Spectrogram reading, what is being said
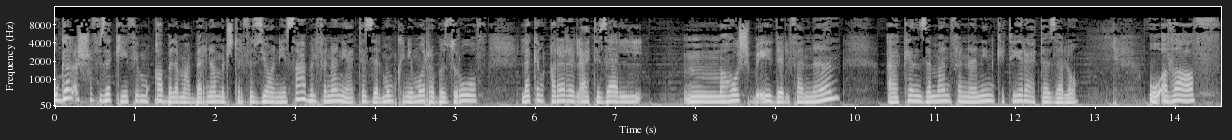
وقال أشرف زكي في مقابلة مع برنامج تلفزيوني صعب الفنان يعتزل ممكن يمر بظروف لكن قرار الاعتزال ما هوش بإيد الفنان. آه، كان زمان فنانين كتير اعتزلوا. وأضاف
